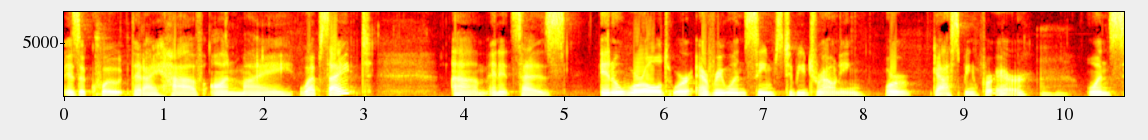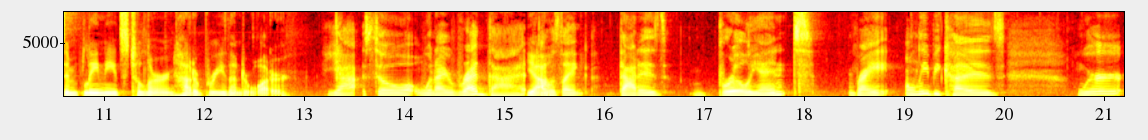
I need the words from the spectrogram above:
is a quote that I have on my website. Um, and it says In a world where everyone seems to be drowning or gasping for air, one simply needs to learn how to breathe underwater. Yeah. So when I read that, Yeah. I was like, that is brilliant, right? Only because we're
